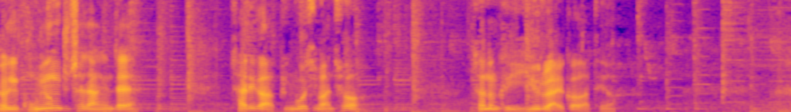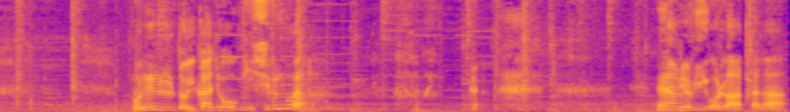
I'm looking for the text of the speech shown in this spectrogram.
여기 공영 주차장인데 자리가 빈 곳이 많죠 저는 그 이유를 알 것 같아요 본인들도 여기까지 오기 싫은 거야. 왜냐면 여기 올라왔다가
